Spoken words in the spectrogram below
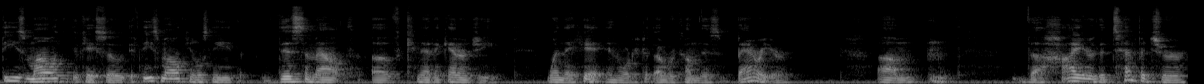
these molecules, okay, so if these molecules need this amount of kinetic energy when they hit in order to overcome this barrier, um, the higher the temperature,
